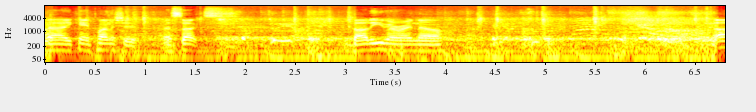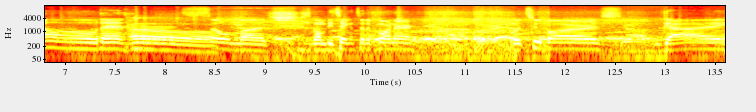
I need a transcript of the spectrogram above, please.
Nah, you can't punish it. That sucks. About even right now. Oh, that hurts Oh. so much. He's gonna be taken to the corner with two bars, guy,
